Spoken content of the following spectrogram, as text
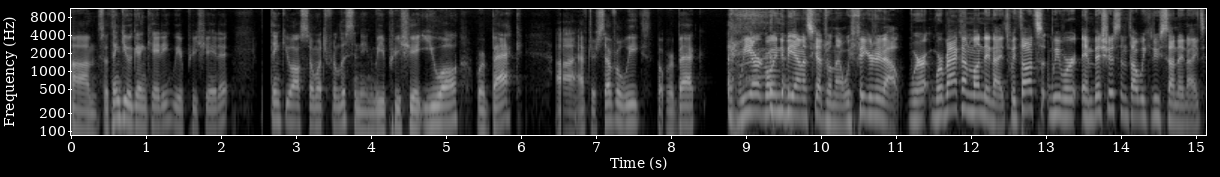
Um, so thank you again, Katie. We appreciate it. Thank you all so much for listening. We appreciate you all. We're back uh, after several weeks, but we're back. we are going to be on a schedule now. We figured it out. We're we're back on Monday nights. We thought we were ambitious and thought we could do Sunday nights.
